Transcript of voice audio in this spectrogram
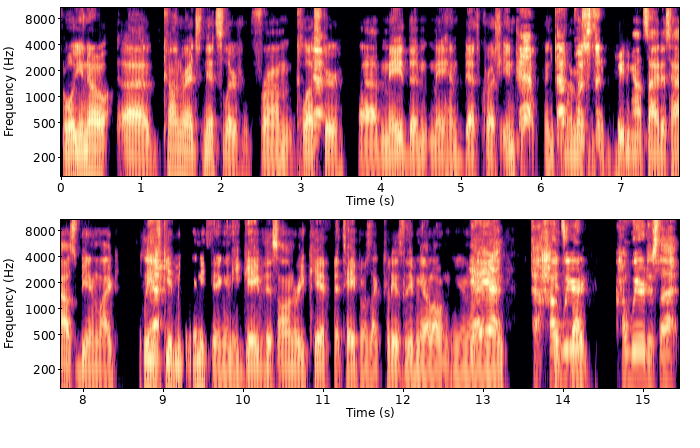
Well, you know, uh, Conrad Schnitzler from Cluster yeah. uh, made the Mayhem Death Crush intro, yeah, and that was the... waiting outside his house, being like, please yeah. give me anything. And he gave this Henri kid a tape and was like, please leave me alone. You know yeah, yeah. I mean? How it's weird. Like, how weird is that?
